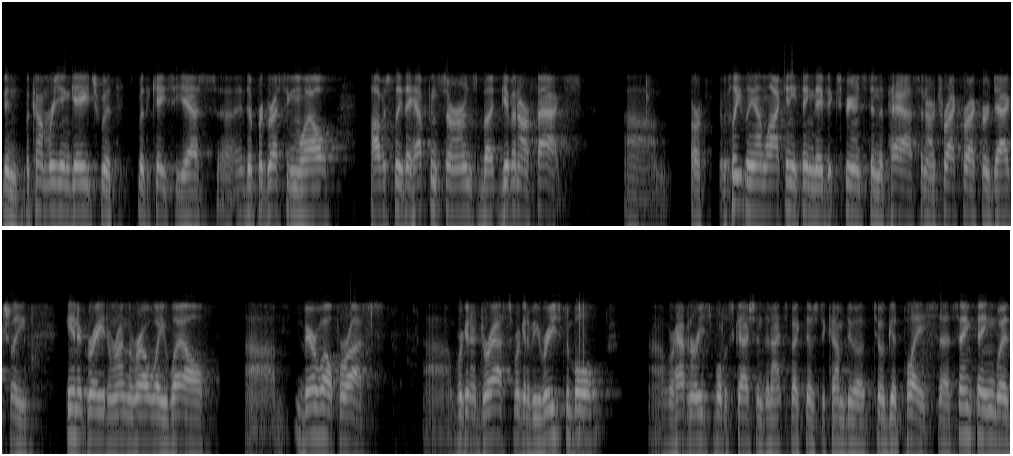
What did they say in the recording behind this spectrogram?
become reengaged with with the KCS. They're progressing well. Obviously, they have concerns, but given our facts um, are completely unlike anything they've experienced in the past and our track record to actually integrate and run the railway well, um, very well for us. Uh, we're gonna address, we're gonna be reasonable, uh, we're having reasonable discussions, and I expect those to come to a good place. Uh, same thing with,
